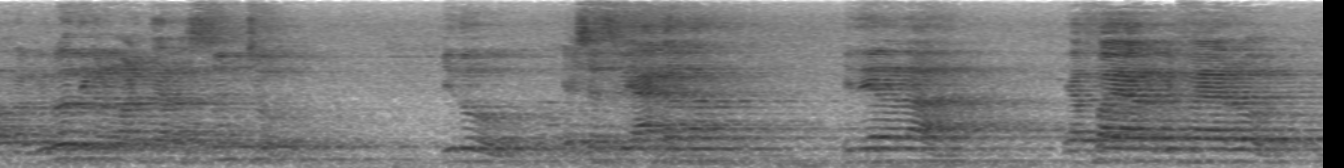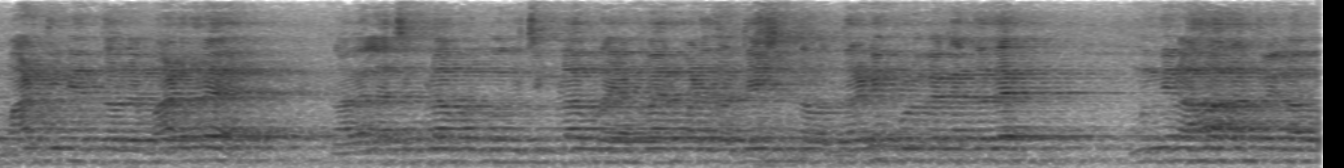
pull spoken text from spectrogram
ಅವರ ವಿರೋಧಿಗಳು ಮಾಡ್ತಾ ಇರೋ ಸಂಚು ಇದು ಯಶಸ್ವಿ ಆಗಲ್ಲ. ಇದೇನ F I R F I R ಮಾಡ್ತೀನಿ ಅಂತವ್ರೆ ಮಾಡಿದ್ರೆ ನಾವೆಲ್ಲ ಚಿಕ್ಕಬಳ್ಳಾಪುರಕ್ಕೆ ಹೋಗಿ ಚಿಕ್ಕಬಳ್ಳಾಪುರ ಎಫ್ ಐ ಆರ್ ಮಾಡಿದ್ರೆ ದೇಶದ ನಾವು ಧರಣಿ ಕೊಡಬೇಕಾಗ್ತದೆ ಮುಂದಿನ ಅಹರಾತ್ರಿ ನಾವು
